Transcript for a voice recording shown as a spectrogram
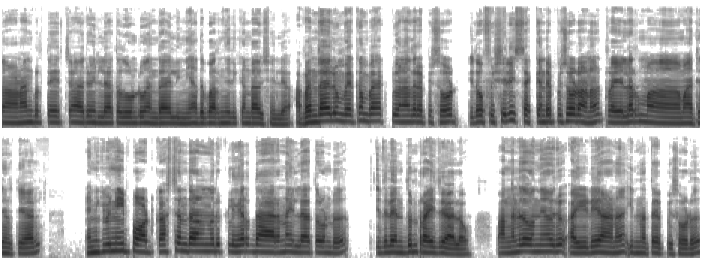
കാണാൻ പ്രത്യേകിച്ച് ആരും ഇല്ലാത്തത് കൊണ്ടും എന്തായാലും ഇനി അത് പറഞ്ഞിരിക്കേണ്ട ആവശ്യമില്ല. അപ്പോൾ എന്തായാലും welcome back to another episode ഇത് ഒഫീഷ്യലി സെക്കൻഡ് എപ്പിസോഡാണ് ട്രെയിലർ മാറ്റി നിർത്തിയാൽ. എനിക്ക് പിന്നെ ഈ പോഡ്കാസ്റ്റ് എന്താണെന്നൊരു ക്ലിയർ ധാരണ ഇല്ലാത്തതുകൊണ്ട് ഇതിലെന്തും ട്രൈ ചെയ്യാലോ. അപ്പം അങ്ങനെ തോന്നിയ ഒരു ഐഡിയ ആണ് ഇന്നത്തെ എപ്പിസോഡ്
